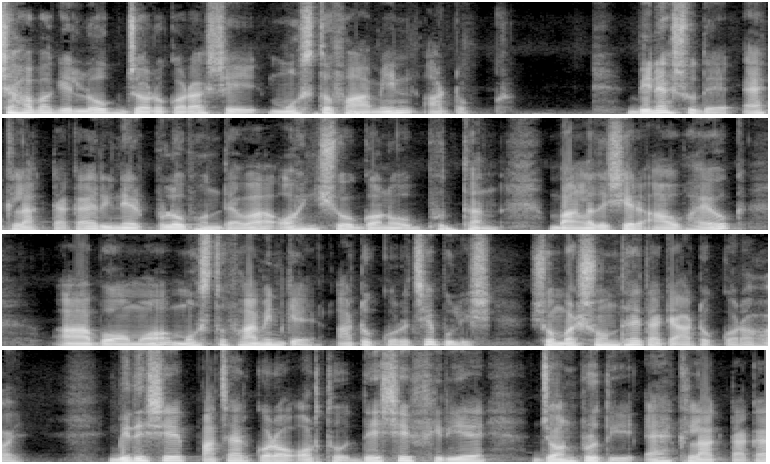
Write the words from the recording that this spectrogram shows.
শাহবাগে লোক জড়ো করা সেই মোস্তফা আমিন আটক। বিনা সুদে এক লাখ টাকা ঋণের প্রলোভন দেওয়া অহিংস গণ অভ্যুত্থান বাংলাদেশের আহ্বায়ক আ ব ম মোস্তফা আমিনকে আটক করেছে পুলিশ। সোমবার সন্ধ্যায় তাকে আটক করা হয়। বিদেশে পাচার করা অর্থ দেশে ফিরিয়ে জনপ্রতি এক লাখ টাকা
